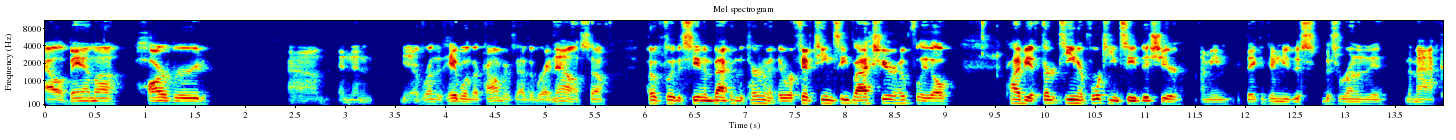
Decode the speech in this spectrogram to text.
Alabama, Harvard, um, and then you know run the table in their conference as of right now. So hopefully to see them back in the tournament. They were 15 seed last year. Hopefully they'll probably be a 13 or 14 seed this year. I mean, if they continue this this run in the, the MAC.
